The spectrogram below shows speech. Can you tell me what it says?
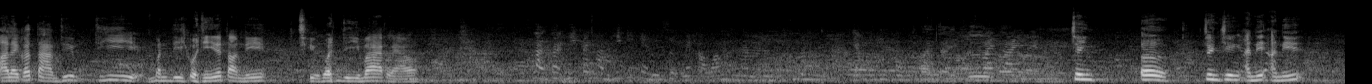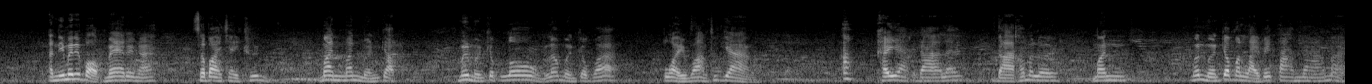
อะไรก็ตามที่ที่มันดีกว่านี้ในตอนนี้ถือว่าดีมากแล้ว หลังจากที่ไปทำที่พี่เครู้สึกไหมคะว่ามันดีขึ้นอย่างที่เขาสบายใจขึ้น สบายใจไหมจริง เออ จริง ๆ อันนี้อันนี้อันนี้ไม่ได้บอกแม่ด้วยนะ สบายใจขึ้น มันมันเหมือนกับมันเหมือนกับโล่งแล้วเหมือนกับว่าปล่อยวางทุกอย่างอ้าวใครอยากด่าแล้วด่าเข้ามาเลย มันมันเหมือนกับมันไหลไปตามน้ำอะ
